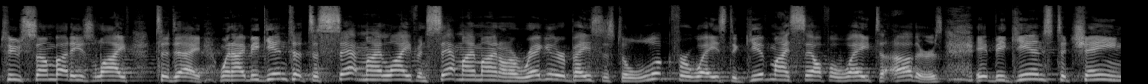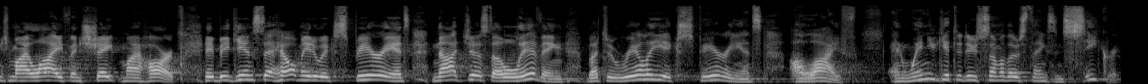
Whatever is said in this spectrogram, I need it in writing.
to somebody's life today? When I begin to, to set my life and set my mind on a regular basis to look for ways to give myself away to others, it begins to change my life and shape my heart. It begins to help me to experience not just a living, but to really experience a life. And when you get to do some of those things in secret,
